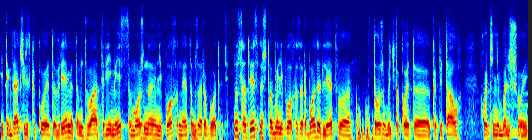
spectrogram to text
И тогда через какое-то время, там 2-3 месяца, можно неплохо на этом заработать. Ну, соответственно, чтобы неплохо заработать, для этого должен быть какой-то капитал, хоть и небольшой.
